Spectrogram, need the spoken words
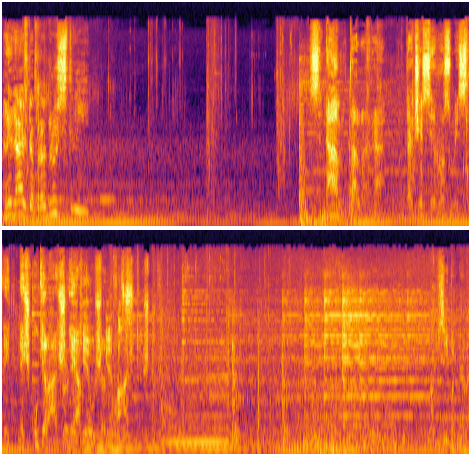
Hledáš dobrodružství? Znám Talara, takže si rozmysli, než uděláš nějakou špatnost. Mám si prdele.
